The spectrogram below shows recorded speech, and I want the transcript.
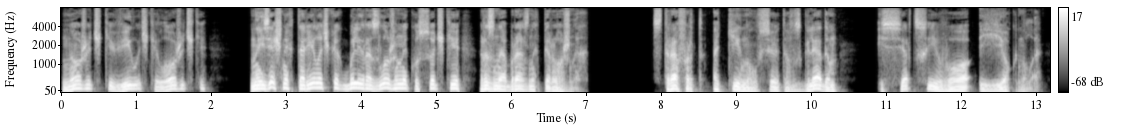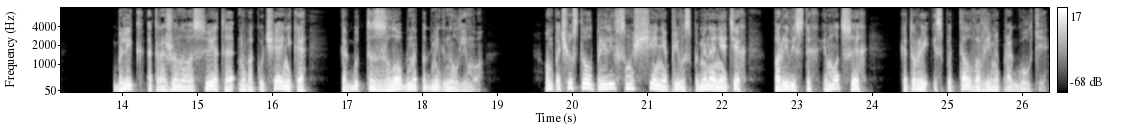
ножички, вилочки, ложечки. На изящных тарелочках были разложены кусочки разнообразных пирожных. Страффорд окинул все это взглядом, и сердце его ёкнуло. Блик отраженного света на боку чайника как будто злобно подмигнул ему он почувствовал прилив смущения при воспоминании о тех порывистых эмоциях, которые испытал во время прогулки.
